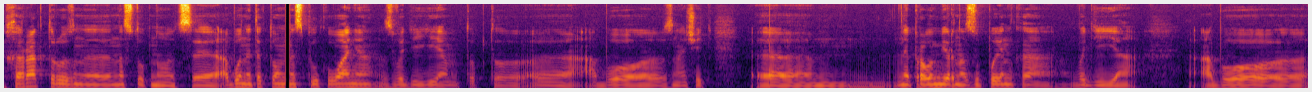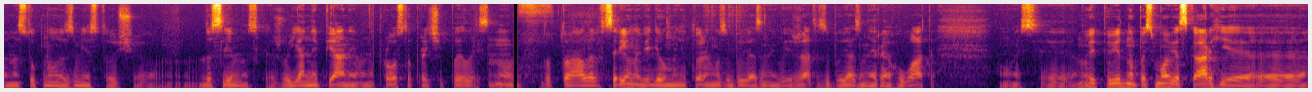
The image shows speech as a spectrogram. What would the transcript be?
Характеру з- наступного це або нетактовне спілкування з водієм, тобто е, або, значить, е, неправомірна зупинка водія, або е, наступного змісту, що дослівно скажу, я не п'яний, вони просто причепились. Ну, тобто, але все рівно відділ моніторингу зобов'язаний виїжджати, зобов'язаний реагувати. Ось, е, ну, відповідно, письмові скарги е,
